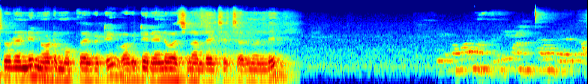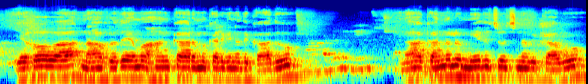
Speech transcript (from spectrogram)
చూడండి నూట ముప్పై ఒకటి ఒకటి రెండు వచనాలు దయచేసి చదవండి. యహోవా నా హృదయం అహంకారము కలిగినది కాదు. నా కన్నులు మీద చూచినవి కావు.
